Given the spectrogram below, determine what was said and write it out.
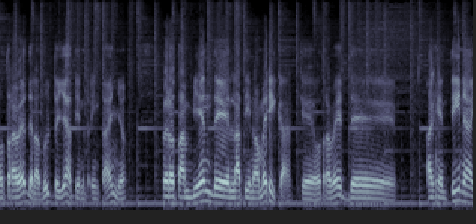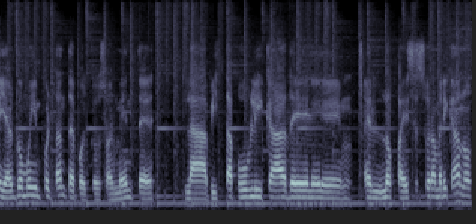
otra vez del adulto ya, tiene 30 años, pero también de Latinoamérica, que otra vez de Argentina y algo muy importante porque usualmente la vista pública de los países suramericanos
